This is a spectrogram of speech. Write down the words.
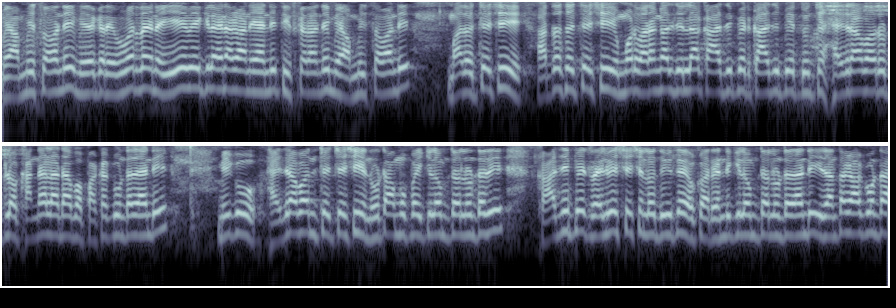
మేము అమ్మిస్తామండి. మీ దగ్గర ఎవరిదైనా ఏ వెహికల్ అయినా కానివ్వండి తీసుకురండి మేము అమ్మిస్తామండి. మాది వచ్చేసి అడ్రస్ వచ్చేసి ఉమ్మడి వరంగల్ జిల్లా కాజీపేట కాజీపేట నుంచి హైదరాబాద్ రూట్లో కండాల డాబా పక్కకు ఉంటుందండి. మీకు హైదరాబాద్ నుంచి వచ్చేసి నూట ముప్పై కిలోమీటర్లు ఉంటుంది. కాజీపేట రైల్వే స్టేషన్లో దిగితే ఒక రెండు కిలోమీటర్లు ఉంటుందండి. ఇదంతా కాకుండా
